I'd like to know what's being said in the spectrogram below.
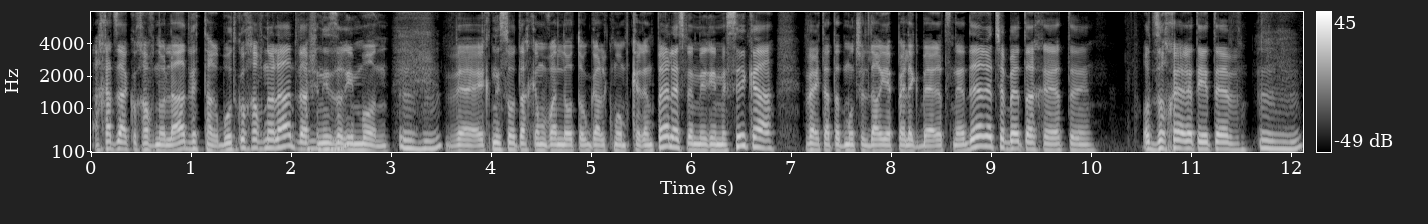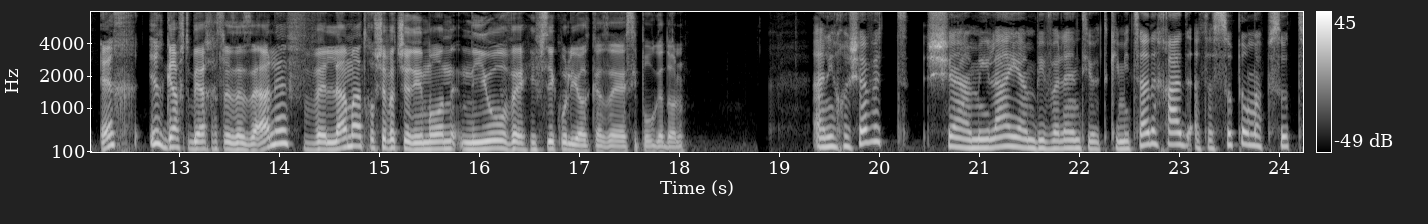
אחת זה הכוכב נולד ותרבות כוכב נולד, והשני זה רימון. והכניסו אותך כמובן לאותו גל כמו קרן פלס ומירי מסיקה, והייתה את הדמות של דריה פלג בארץ נהדרת, שבטח את אה, עוד זוכרת היטב. איך הרגשת ביחס לזה זה א', ולמה את חושבת שרימון נהיו והפסיקו להיות כזה סיפור גדול? אני חושבת שהמילה היא אמביוולנטיות, כי מצד אחד אתה סופר מבסוט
